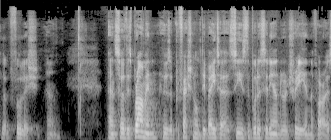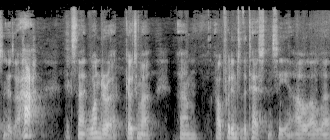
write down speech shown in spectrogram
look foolish, um, and so this Brahmin, who's a professional debater, sees the Buddha sitting under a tree in the forest and goes, "Aha! It's that wanderer Gotama." Um, I'll put him to the test and see. I'll, I'll uh,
